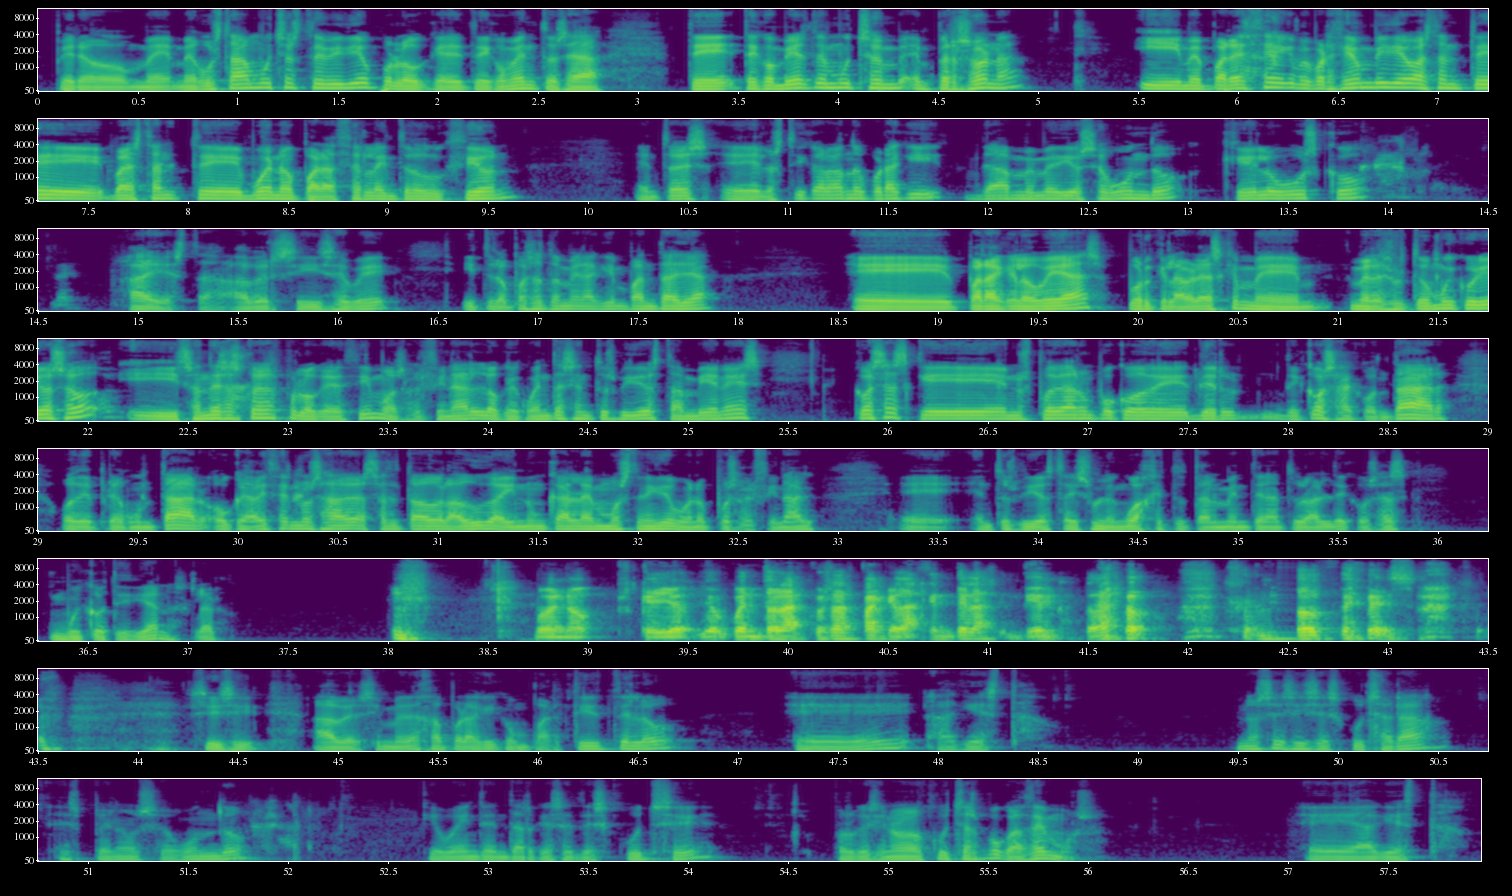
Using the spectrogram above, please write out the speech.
Pero me, gustaba mucho este vídeo por lo que te comento. O sea, te, convierte mucho en, persona y me parece que me pareció un vídeo bastante, bastante bueno para hacer la introducción. Entonces, eh, lo estoy cargando por aquí. Dame medio segundo que lo busco. Ahí está. A ver si se ve. Y te lo paso también aquí en pantalla. Eh, para que lo veas, porque la verdad es que me, resultó muy curioso y son de esas cosas por lo que decimos. Al final lo que cuentas en tus vídeos también es cosas que nos puede dar un poco de, cosa a contar o de preguntar o que a veces nos ha saltado la duda y nunca la hemos tenido. Bueno, pues al final eh, en tus vídeos traes un lenguaje totalmente natural de cosas muy cotidianas, claro. Bueno, pues que yo, yo cuento las cosas para que la gente las entienda, claro. Entonces... Sí, sí. A ver, si me deja por aquí compartírtelo. Eh, aquí está. No sé si se escuchará. Espera un segundo. Que voy a intentar que se te escuche. Porque si no lo escuchas, poco hacemos. Eh, aquí está.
